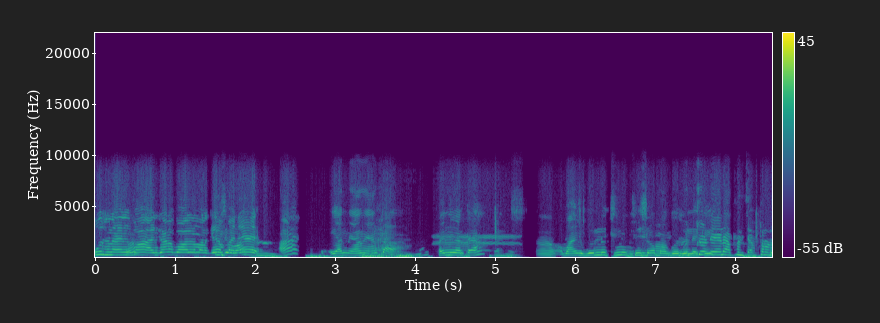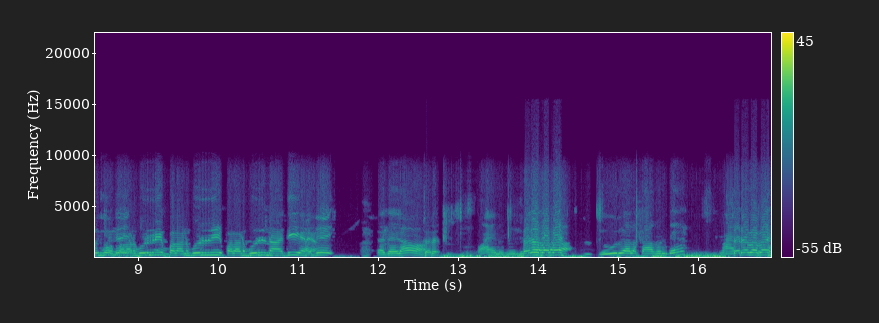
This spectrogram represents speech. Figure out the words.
ఊరికి ఆయన ఆయన కాడ పోవాలని మనకేం పని? ఎంత? పని ఎంత? ఆయన గొర్రెలు వచ్చింది చూసావా మా అని అతను చెప్తున్నాడు గుర్రి పలానా గుర్రి పలానా గుర్రి నాది. అదే ఆయన గొర్రెలు సరే బాబాయ్. ఎవరాల కాకుంటే సరే బాబాయ్.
